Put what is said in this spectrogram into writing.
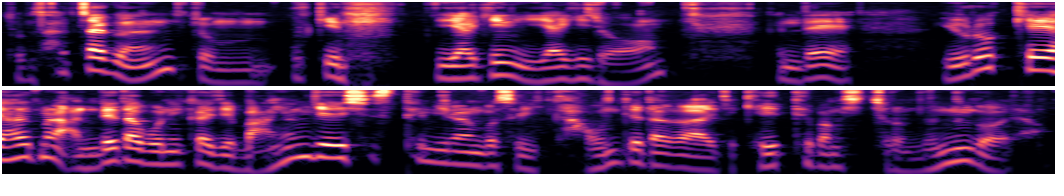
좀 살짝은 좀 웃긴 이야기는 이야기죠. 근데 이렇게 하면 안 되다 보니까 이제 망연계 시스템이라는 것을 이 가운데다가 이제 게이트 방식처럼 넣는 거예요.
